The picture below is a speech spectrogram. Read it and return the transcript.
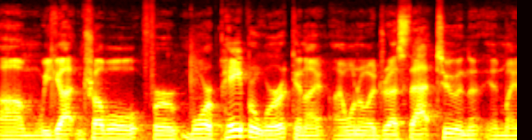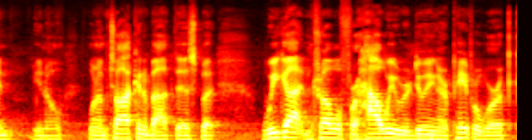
um, we got in trouble for more paperwork, and I, I want to address that too in the in my you know when I'm talking about this. But we got in trouble for how we were doing our paperwork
